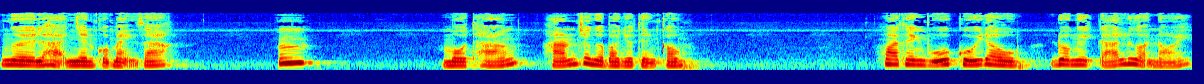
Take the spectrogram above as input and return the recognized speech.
Người là hạ nhân của Mạnh Gia Ừ Một tháng hắn cho người bao nhiêu tiền công? Hoa Thành Vũ cúi đầu đùa nghịch đá lửa nói.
